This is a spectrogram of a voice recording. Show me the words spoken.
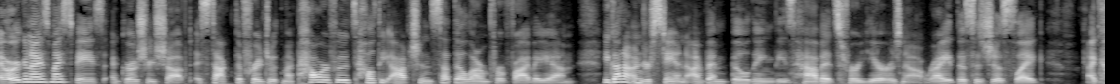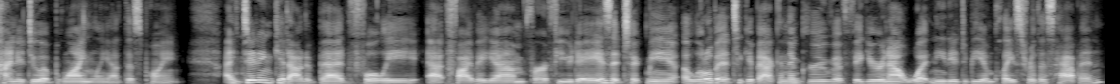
I organized my space, I grocery shopped, I stocked the fridge with my power foods, healthy options, set the alarm for 5 a.m. You got to understand, I've been building these habits for years now, right? This is just like I kind of do it blindly at this point. I didn't get out of bed fully at 5 a.m. for a few days. It took me a little bit to get back in the groove of figuring out what needed to be in place for this happen.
